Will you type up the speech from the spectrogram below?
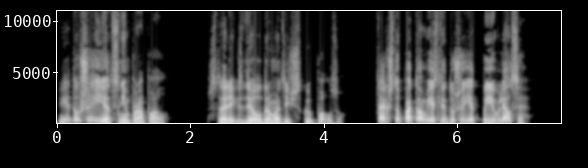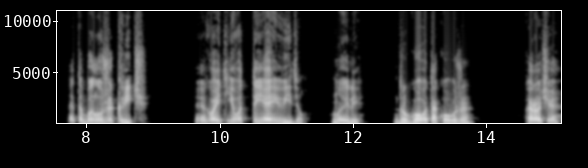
И душеед с ним пропал. Старик сделал драматическую паузу. Так что потом, если душеед появлялся, это был уже Крич. Хоть его-то я и видел. Ну или другого такого же. Короче,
